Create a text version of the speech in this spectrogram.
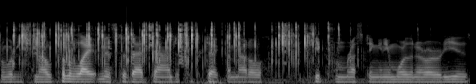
and we're just going to put a light mist of that down just to protect the metal, keep it from rusting any more than it already is.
